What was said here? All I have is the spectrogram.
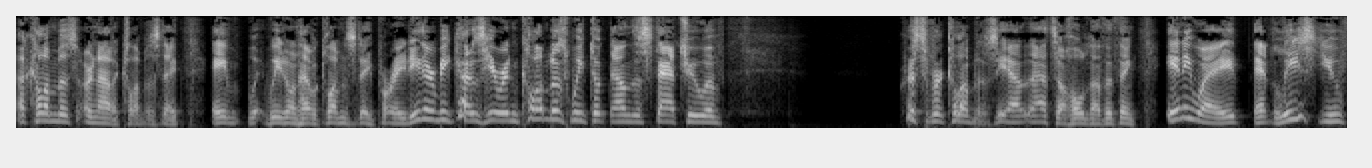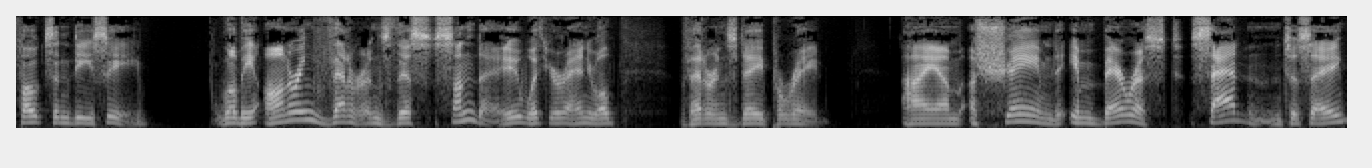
a Columbus or not a Columbus Day. A we don't have a Columbus Day parade either because here in Columbus we took down the statue of Christopher Columbus. Yeah, that's a whole other thing. Anyway, at least you folks in D.C will be honoring veterans this Sunday with your annual Veterans Day parade. I am ashamed, embarrassed, saddened to say,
